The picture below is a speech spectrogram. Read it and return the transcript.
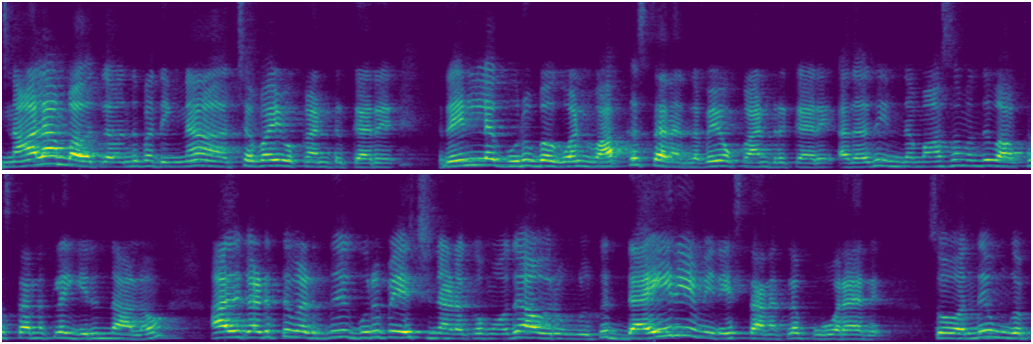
நாலாம் பாவத்தில் வந்து பார்த்தீங்கன்னா செவ்வாய் உட்காந்துருக்காரு ரெண்டில் குரு பகவான் வாக்குஸ்தானத்தில் போய் உட்காந்துருக்காரு அதாவது இந்த மாதம் வந்து வாக்குஸ்தானத்தில் இருந்தாலும் அதுக்கு அடுத்து வந்து குரு பயிற்சி நடக்கும் போது அவர் உங்களுக்கு தைரிய வீரியஸ்தானத்தில் போகிறாரு ஸோ வந்து உங்கள்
